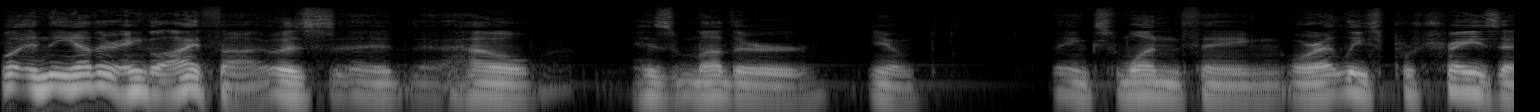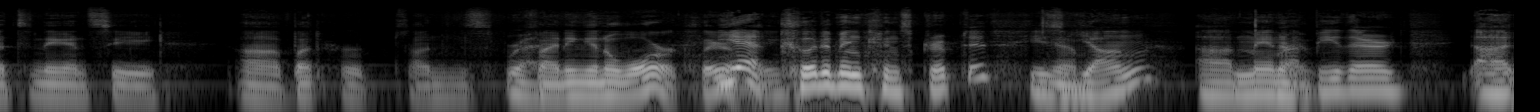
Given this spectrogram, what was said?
Well, and the other angle I thought was uh, how his mother, you know, thinks one thing, or at least portrays that to Nancy, uh, but her son's Right. fighting in a war. Clearly, Yeah, could have been conscripted. He's Yeah. young, uh, may not Right. be there. Uh,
